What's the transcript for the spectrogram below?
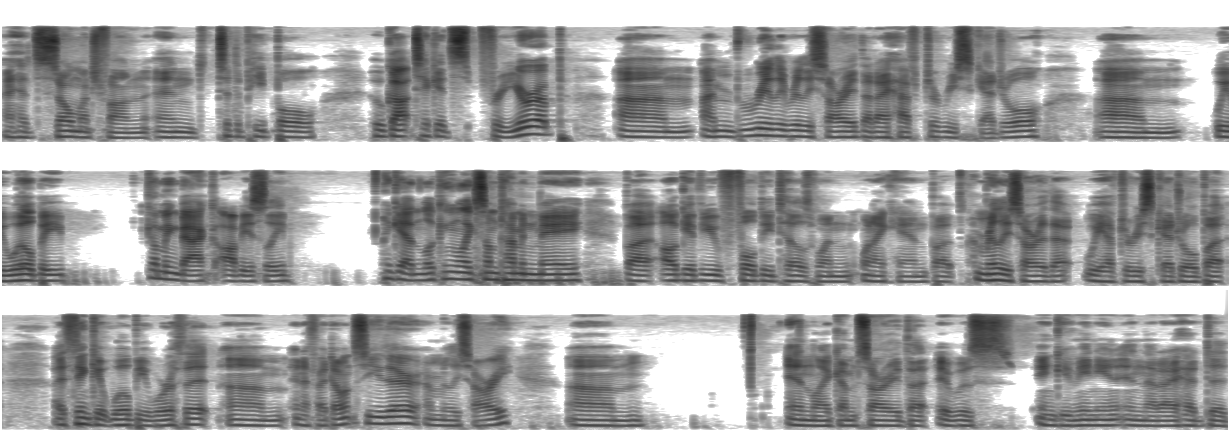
I had so much fun. And to the people who got tickets for europe um, i'm really really sorry that i have to reschedule. Um, we will be coming back obviously. Again looking like sometime in may but i'll give you full details when when i can. But i'm really sorry that we have to reschedule but i think it will be worth it. Um, and if i don't see you there i'm really sorry. Um, and like i'm sorry that it was inconvenient and that i had to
